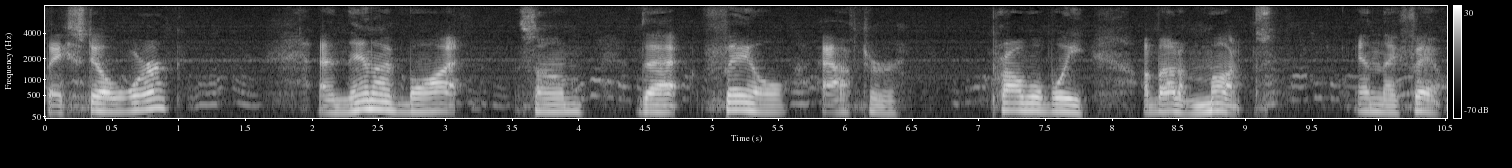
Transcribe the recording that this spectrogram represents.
they still work. And then I bought some that fail after probably about a month and they fail.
